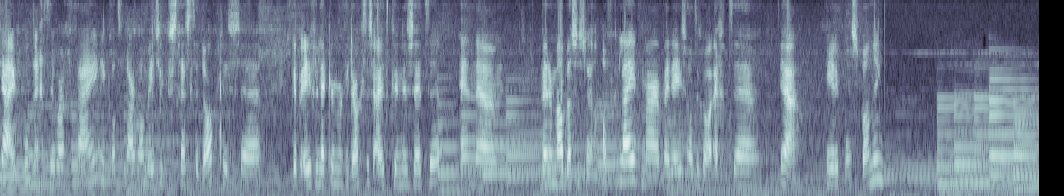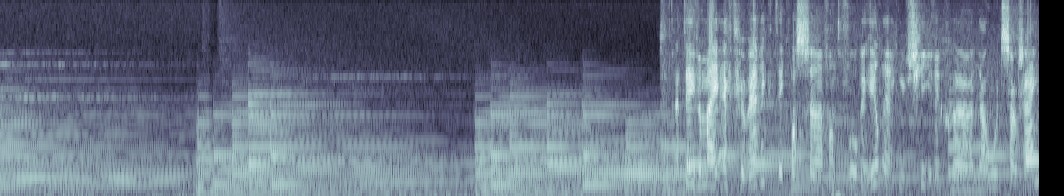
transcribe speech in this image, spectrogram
Ja, ik vond het echt heel erg fijn. Ik had vandaag wel een beetje een gestreste dag, dus ik heb even lekker mijn gedachten uit kunnen zetten. En ehm, ik ben normaal best wel snel afgeleid, maar bij deze had ik wel echt ja, heerlijke ontspanning. Het heeft bij mij echt gewerkt. Ik was uh, van tevoren heel erg nieuwsgierig uh, ja, hoe het zou zijn.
